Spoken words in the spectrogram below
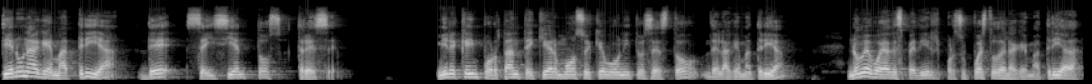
tiene una gematría de 613. Mire qué importante, qué hermoso y qué bonito es esto de la gematría. No me voy a despedir, por supuesto, de la gematría.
